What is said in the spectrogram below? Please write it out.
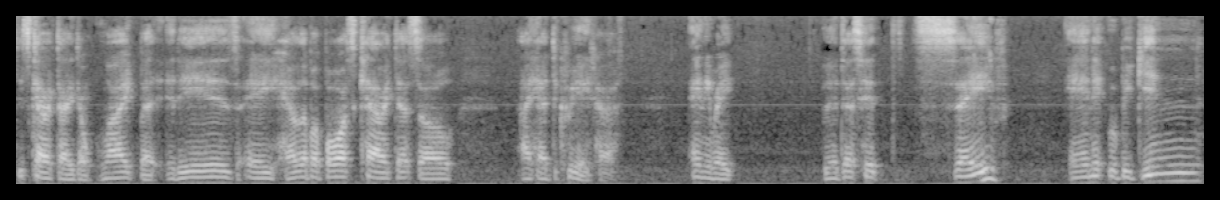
this character I don't like, but it is a hell of a boss character, so I had to create her. Anyway, we'll just hit save, and it will begin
